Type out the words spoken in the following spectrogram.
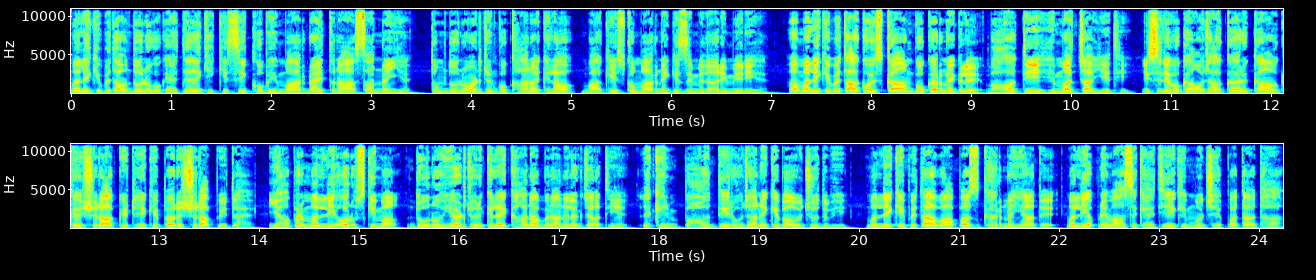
मल्ली के पिता उन दोनों को कहते हैं कि किसी को भी मारना इतना आसान नहीं है। तुम दोनों अर्जुन को खाना खिलाओ, बाकी इसको मारने की ज़िम्मेदारी मेरी है। अब मलिक के पिता को इस काम को करने के लिए बहुत ही हिम्मत चाहिए थी। इसलिए वो गाँव जाकर गाँव के शराब के ठेके पर शराब पीता है। यहाँ पर मल्ली और उसकी माँ दोनों ही अर्जुन के लिए खाना बनाने लग जाती हैं, लेकिन बहुत देर हो जाने के बावजूद भी मल्ली के पिता वापस घर नहीं आते। मल्ली अपने माँ से कहती है कि मुझे पता था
